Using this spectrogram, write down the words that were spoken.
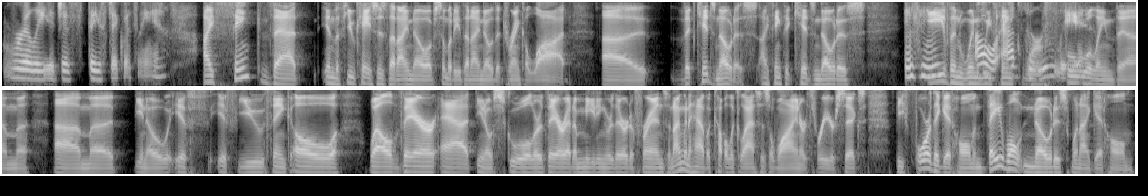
really just they stick with me. I think that in the few cases that I know of somebody that I know that drank a lot, uh, that kids notice. I think that kids notice mm-hmm. even when oh, we think absolutely. we're fooling them. Um, uh, you know, if if you think, oh, well, they're at you know school or they're at a meeting or they're at a friend's, and I'm going to have a couple of glasses of wine or three or six before they get home, and they won't notice when I get home,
